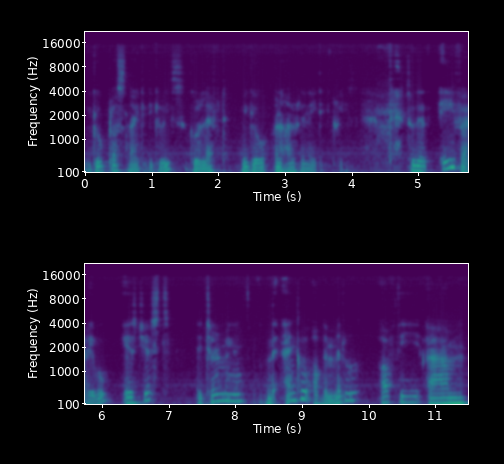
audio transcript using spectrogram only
we go plus 90 degrees. Go left, we go 180 degrees. So the a variable is just determining the angle of the middle of the um,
